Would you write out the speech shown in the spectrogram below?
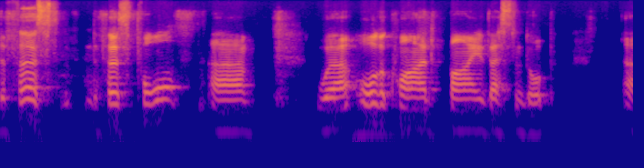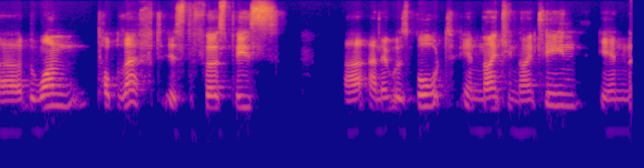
The first, the first four uh, were all acquired by Westendorp. Uh, the one top left is the first piece, uh, and it was bought in 1919 in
